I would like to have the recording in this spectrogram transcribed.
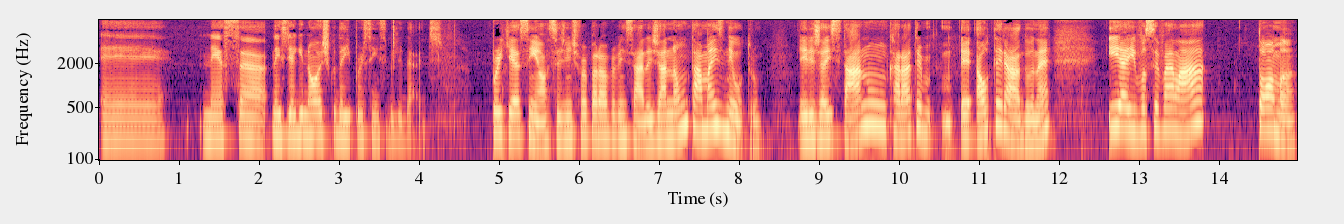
é, nessa, nesse diagnóstico da hipersensibilidade. Porque assim, ó, se a gente for parar pra pensar, ele já não tá mais neutro. Ele já está num caráter é, alterado, né? E aí você vai lá, toma,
